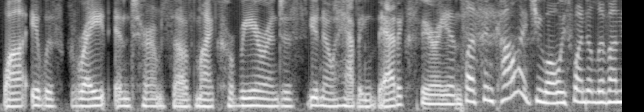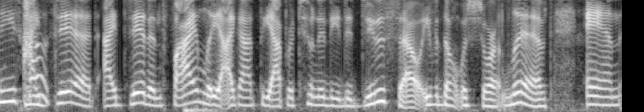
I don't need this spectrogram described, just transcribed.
while it was great in terms of my career and just, you know, having that experience. Plus, in college, you always wanted to live on the East Coast. I did. I did. And finally, I got the opportunity to do so, even though it was short lived. And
